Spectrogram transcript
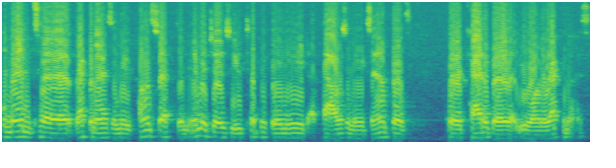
And then to recognize a new concept in images, you typically need a thousand examples per category that you want to recognize.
